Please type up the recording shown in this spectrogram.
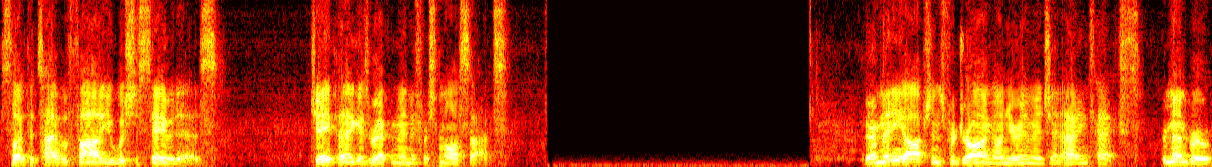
Select the type of file you wish to save it as. JPEG is recommended for small size. There are many options for drawing on your image and adding text. Remember,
